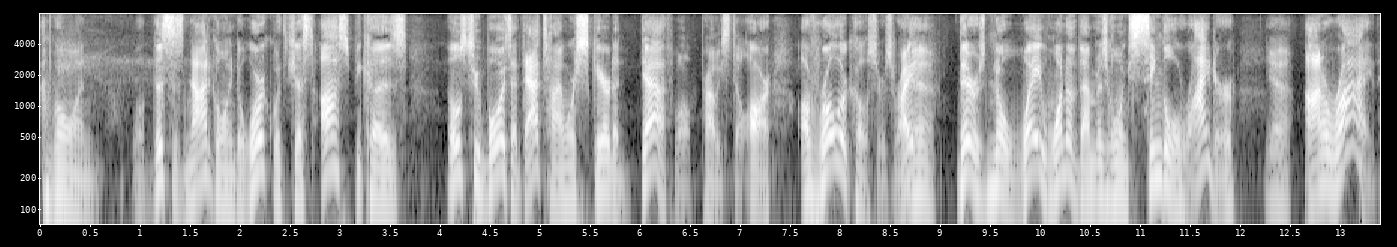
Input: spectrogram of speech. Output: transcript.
I'm going, well, this is not going to work with just us because those two boys at that time were scared to death. Well, probably still are of roller coasters, right? Yeah. There's no way one of them is going single rider Yeah. on a ride.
